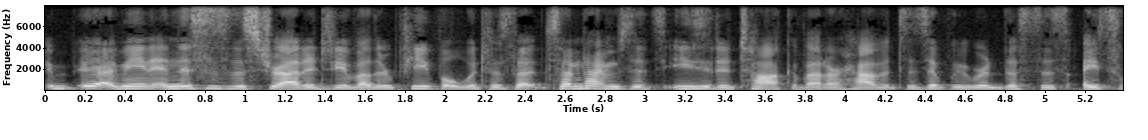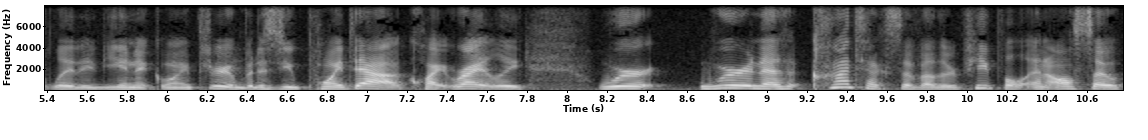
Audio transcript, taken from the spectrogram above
I mean, and this is the strategy of other people, which is that sometimes it's easy to talk about our habits as if we were this this isolated unit going through. But as you point out, quite rightly, we're we're in a context of other people, and also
